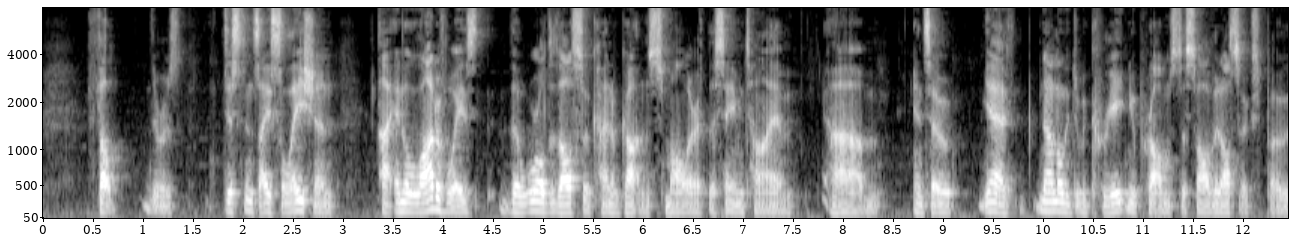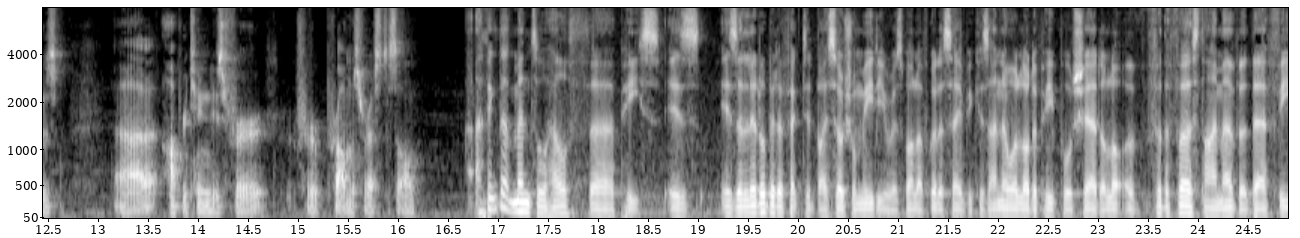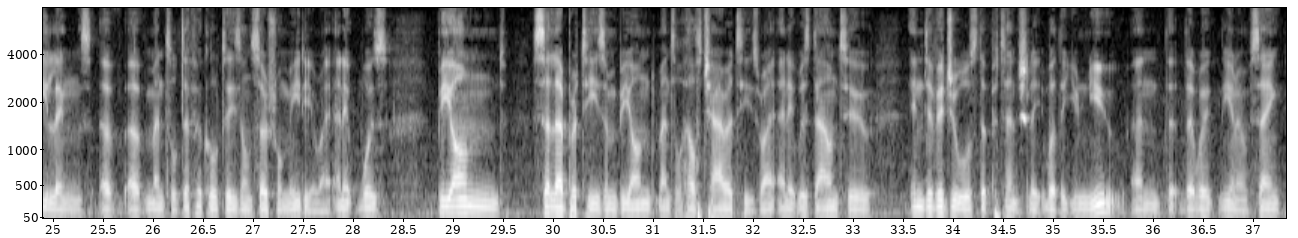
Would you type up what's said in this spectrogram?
felt there was distance isolation, uh, in a lot of ways the world has also kind of gotten smaller at the same time. Um, and so yeah, not only do we create new problems to solve, it also exposed uh, opportunities for for problems for us to solve. I think that mental health uh, piece is is a little bit affected by social media as well. I've got to say because I know a lot of people shared a lot of, for the first time ever, their feelings of, of mental difficulties on social media, right? And it was beyond celebrities and beyond mental health charities, right? And it was down to individuals that potentially, well, that you knew, and that they were, you know, saying,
